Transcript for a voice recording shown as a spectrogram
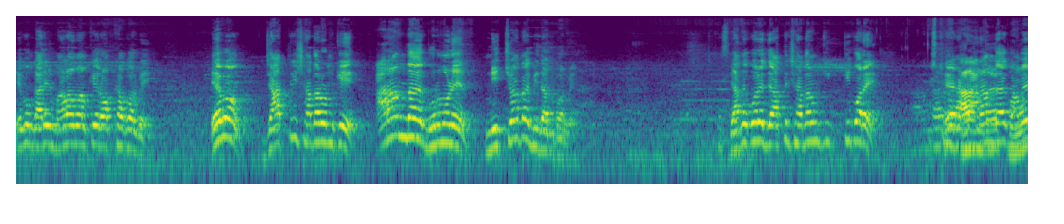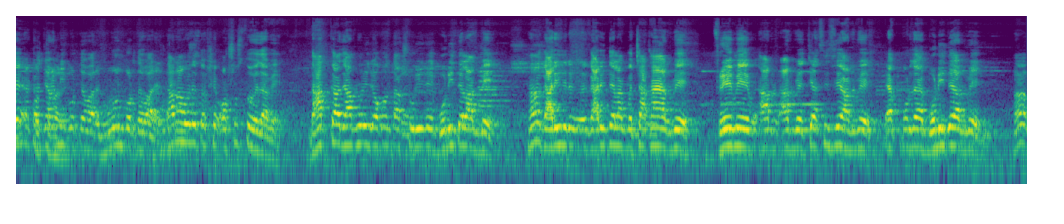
এবং গাড়ির মালামালকে রক্ষা করবে এবং যাত্রী সাধারণকে আরামদায়ক ভ্রমণের নিশ্চয়তা বিধান করবে। যাতে করে যাত্রী সাধারণ কি কি করে? আরামদায়ক। ভাবে একটা জার্নি করতে পারে। ভ্রমণ করতে পারে। তা না হলে তো সে অসুস্থ হয়ে যাবে। ধাক্কা ঝাঁকুনি যখন তার শরীরে বডিতে লাগবে হ্যাঁ গাড়ির গাড়িতে লাগবে চাকায় আসবে ফ্রেমে আসবে চ্যাসিসে আসবে এক পর্যায়ে বডিতে আসবে হ্যাঁ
